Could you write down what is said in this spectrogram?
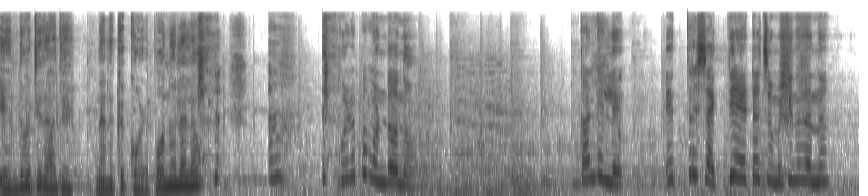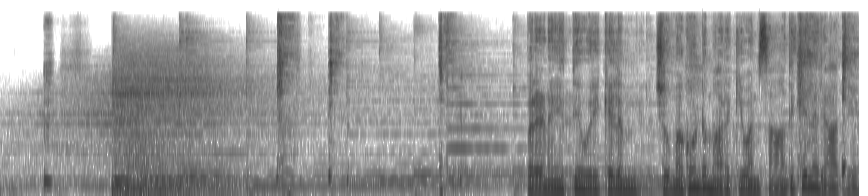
എന്തു പറ്റി രാധേ? നിനക്ക് കുഴപ്പമൊന്നുമില്ലല്ലോ? കുഴപ്പമുണ്ടോന്നോ? കണ്ടില്ലേ? എത്ര ശക്തിയായിട്ടാ ചുമക്കുന്നതെന്ന് പ്രണയത്തെ ഒരിക്കലും ചുമ കൊണ്ട് മറയ്ക്കുവാൻ സാധിക്കില്ല രാധേ.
